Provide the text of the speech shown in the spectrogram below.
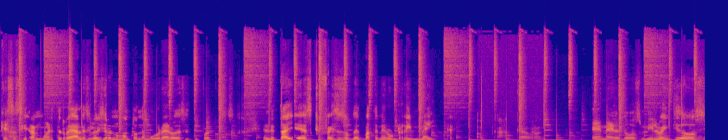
que esas Ah. sí eran muertes reales y luego hicieron un montón de mugrero de ese tipo de cosas. El detalle es que Faces of Dead va a tener un remake Ah, cabrón. en el 2022.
